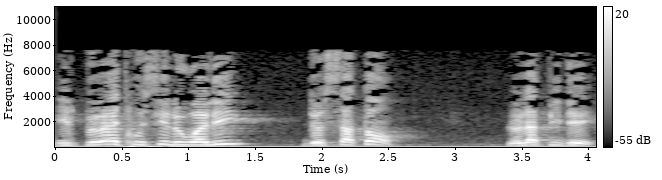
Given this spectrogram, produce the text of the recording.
Il peut être aussi le wali de Satan, le lapidé.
